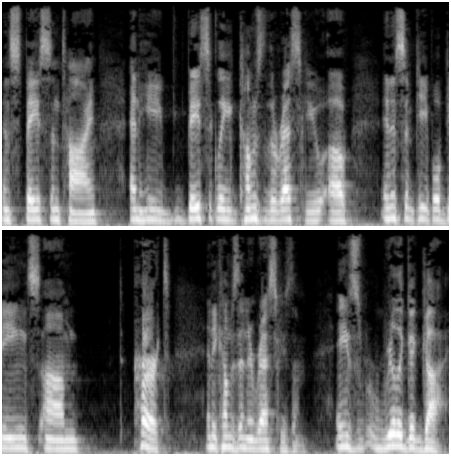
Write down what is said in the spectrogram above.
in space and time, and he basically comes to the rescue of innocent people being um, hurt, and he comes in and rescues them. And he's a really good guy.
